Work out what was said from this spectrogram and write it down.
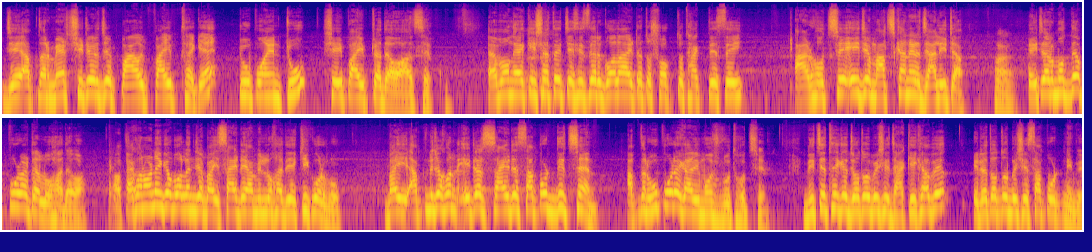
যে আপনার ম্যাটশিটের যে পাইপ থাকে টু পয়েন্ট টু সেই পাইপটা দেওয়া আছে। এবং একই সাথে চেসিসের গলা এটা তো শক্ত থাকতেছেই। আর হচ্ছে এই যে মাঝখানের জালিটা হ্যাঁ। এইটার মধ্যে পুরাটা লোহা দেওয়া। আচ্ছা। এখন অনেকে বলেন যে ভাই সাইডে আমি লোহা দিয়ে কি করব? ভাই আপনি যখন এটার সাইডে সাপোর্ট দিচ্ছেন আপনার উপরে গাড়ি মজবুত হচ্ছে। নিচে থেকে যত বেশি ঝাঁকি খাবে এটা তত বেশি সাপোর্ট নেবে।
